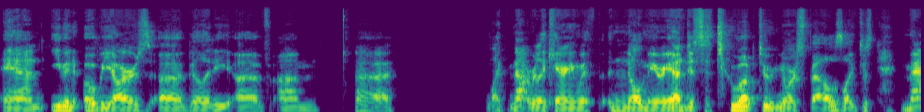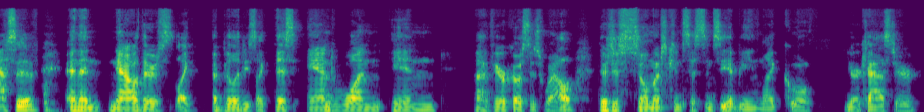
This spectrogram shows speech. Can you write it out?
and even OBR's uh, ability of um, uh, like not really caring with null myriad, just a two up to ignore spells, like just massive. And then now there's like abilities like this and one in uh, Vyrkos as well. There's just so much consistency of being like, cool, you're a caster.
